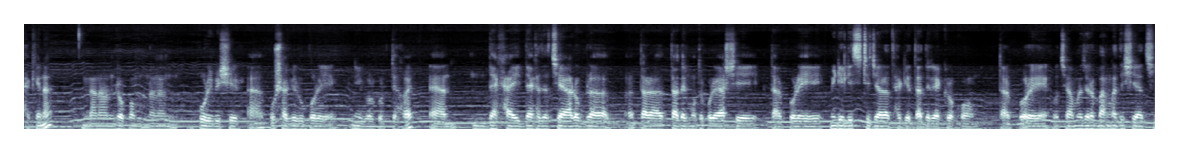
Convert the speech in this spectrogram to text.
থাকে না। নানান রকম, নানান পরিবেশের পোশাকের উপরে নির্ভর করতে হয়। দেখায়, দেখা যাচ্ছে আরবরা তারা তাদের মতো করে আসে। তারপরে মিডল ইস্টে যারা থাকে তাদের একরকম। তারপরে হচ্ছে আমরা যারা বাংলাদেশে আছি,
